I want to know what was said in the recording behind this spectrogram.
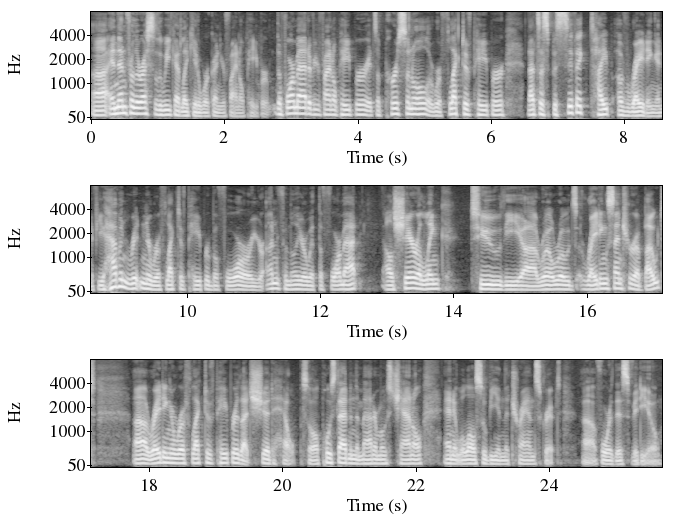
Uh, and then for the rest of the week, I'd like you to work on your final paper. The format of your final paper, it's a personal, a reflective paper. That's a specific type of writing. And if you haven't written a reflective paper before or you're unfamiliar with the format, I'll share a link to the uh, Royal Roads Writing Center about uh, writing a reflective paper that should help. So I'll post that in the Mattermost channel and it will also be in the transcript uh, for this video.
